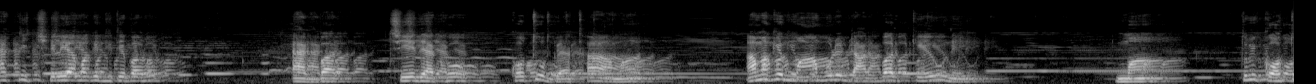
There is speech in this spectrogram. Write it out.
একটি ছেলে আমাকে দিতে পারো। একবার চেয়ে দেখো কত ব্যথা আমার। আমাকে মা বলে ডাকবার কেউ নেই। মা, তুমি কত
